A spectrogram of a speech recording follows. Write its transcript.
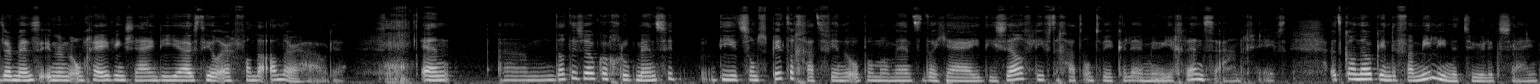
er mensen in een omgeving zijn die juist heel erg van de ander houden. En um, dat is ook een groep mensen die het soms pittig gaat vinden op een moment dat jij die zelfliefde gaat ontwikkelen en meer je grenzen aangeeft. Het kan ook in de familie natuurlijk zijn,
